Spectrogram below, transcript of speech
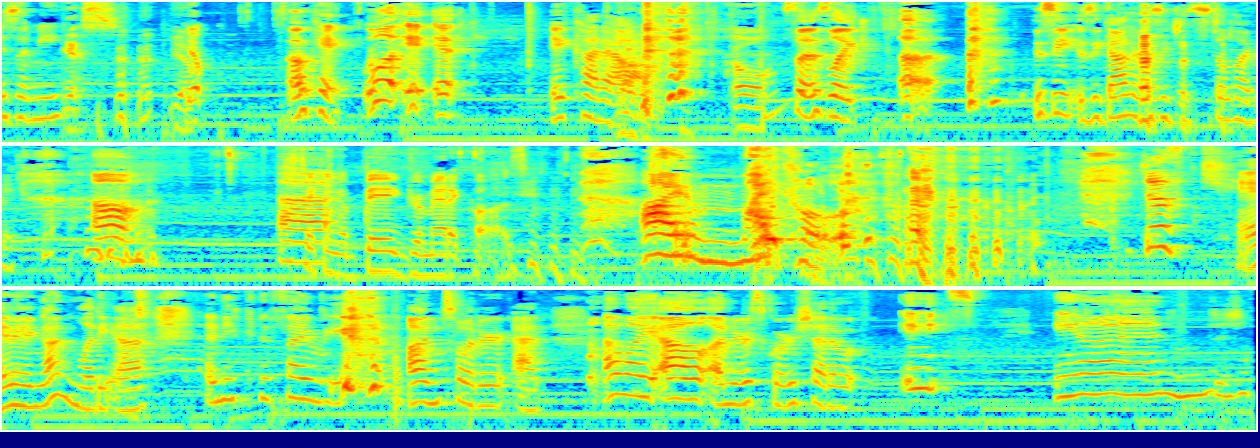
Is it me? Yes. Yep. Okay. Well, it it, it cut out. Oh, so it's like, uh, is he is he gone or is he just still talking? Um, uh, taking a big dramatic pause. I'm Michael. just kidding. I'm Lydia, and you can find me on Twitter at lil underscore shadow eight, and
